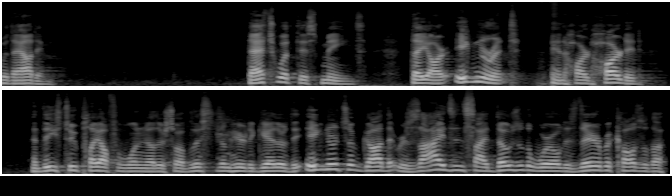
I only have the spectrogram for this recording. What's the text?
without Him. That's what this means. They are ignorant and hard hearted. And these two play off of one another, so I've listed them here together. The ignorance of God that resides inside those of the world is there because of the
